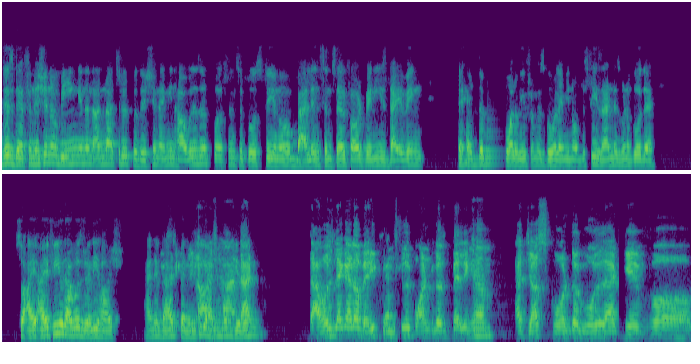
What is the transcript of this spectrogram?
This definition of being in an unnatural position. I mean, how is a person supposed to, you know, balance himself out when he's diving head the ball away from his goal? I mean, obviously his hand is going to go there. So I, I feel that was really harsh. And if that penalty harsh, hadn't been and that- given, That was like at a very crucial point because Bellingham had just scored the goal that gave uh,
